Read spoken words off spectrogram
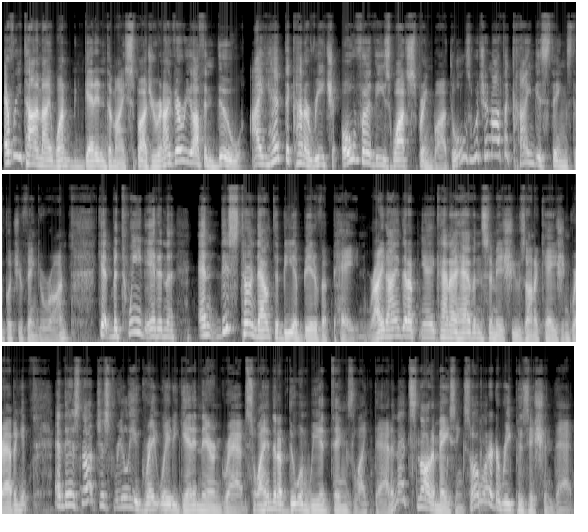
Every time I wanted to get into my spudger, and I very often do, I had to kind of reach over these watch spring tools, which are not the kindest things to put your finger on, get between it and the, and this turned out to be a bit of a pain, right? I ended up you know, kind of having some issues on occasion grabbing it. And there's not just really a great way to get in there and grab. So I ended up doing weird things like that. And that's not amazing. So I wanted to reposition that.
